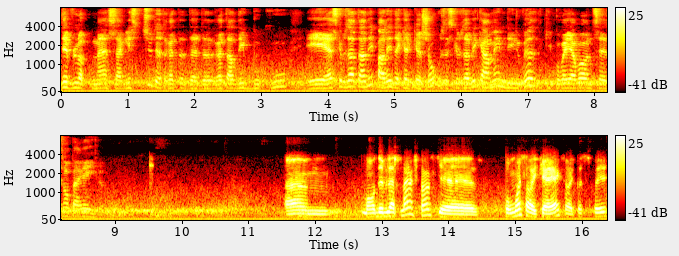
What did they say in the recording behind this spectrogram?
développement, ça risque-tu de, de- de retarder beaucoup? Et est-ce que vous entendez parler de quelque chose? Est-ce que vous avez quand même des nouvelles qu'il pourrait y avoir une saison pareille? là? Mon développement, je pense que pour moi, ça va être correct, ça va être pas super.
